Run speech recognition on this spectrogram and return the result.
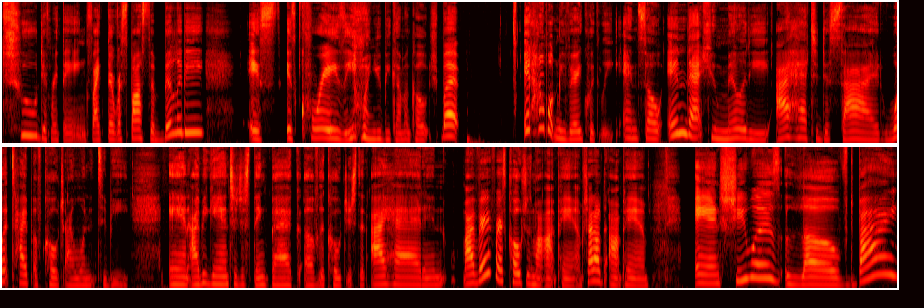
two different things. Like the responsibility is is crazy when you become a coach, but it humbled me very quickly. And so, in that humility, I had to decide what type of coach I wanted to be. And I began to just think back of the coaches that I had. And my very first coach was my Aunt Pam. Shout out to Aunt Pam and she was loved by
